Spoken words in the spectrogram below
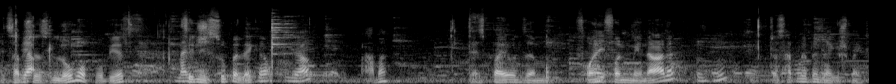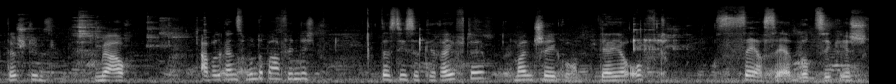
Jetzt habe ich ja. das Lomo probiert. Finde ich super lecker. Ja. Aber das ist bei unserem Freund von Menade. Mhm. Das hat mir besser geschmeckt. Das stimmt. Mir auch. Aber ganz wunderbar finde ich, dass dieser gereifte Manchego, der ja oft sehr, sehr würzig ist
